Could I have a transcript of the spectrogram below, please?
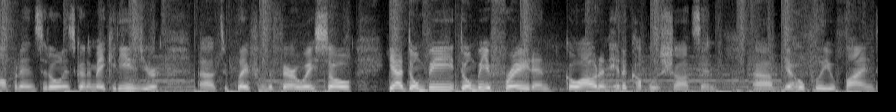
confidence. It only is going to make it easier uh, to play from the fairway. So yeah, don't be don't be afraid and go out and hit a couple of shots. And um, yeah, hopefully you'll find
